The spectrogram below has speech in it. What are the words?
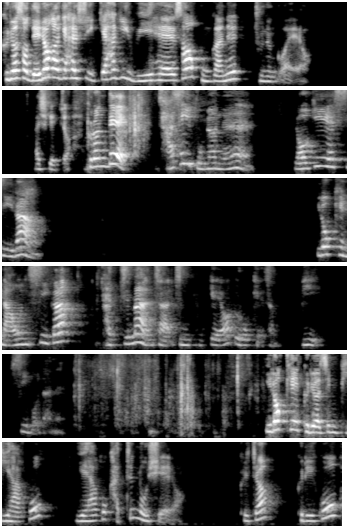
그려서 내려가게 할 수 있게 하기 위해서 공간을 두는 거예요. 아시겠죠? 그런데 자세히 보면은 여기에 C랑 이렇게 나온 C가 같지만 자 지금 볼게요. 이렇게 해서 B, C보다는 이렇게 그려진 B하고 얘하고 같은 note예요. 그죠? 그리고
